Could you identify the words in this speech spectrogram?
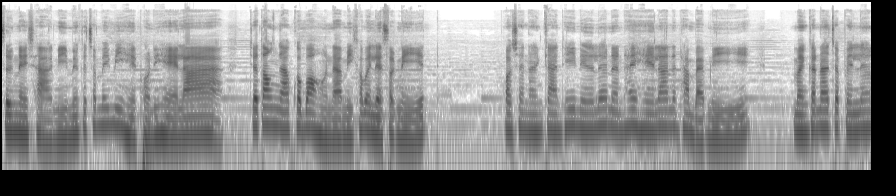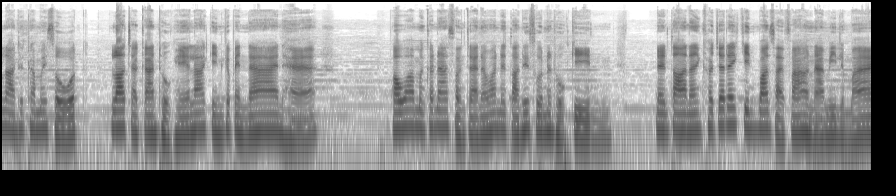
ซึ่งในฉากนี้มันก็จะไม่มีเหตุผลที่เฮล่าจะต้องงับกระบองของนามิเข้าไปเลยสักนิด เพราะฉะนั้นการที่เนื้อเรื่องนั้นให้เฮล่านั้นทำแบบนี้ มันก็น่าจะเป็นเรื่องราวที่ทำให้ซูดรอดจากการถูกเฮล่ากินก็เป็นได้นะฮะ เพราะว่ามันก็น่าสนใจนะว่าในตอนที่ซูดนั้นถูกกิน ในตอนนั้นเขาจะได้กินบอลสายฟ้าของนามิหรือไม่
